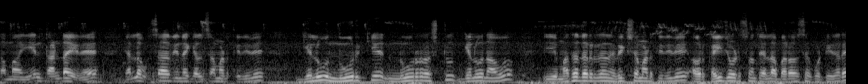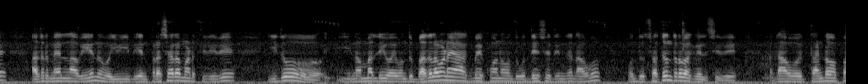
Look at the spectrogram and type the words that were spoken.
ನಮ್ಮ ಏನು ತಂಡ ಇದೆ ಎಲ್ಲ ಉತ್ಸಾಹದಿಂದ ಕೆಲಸ ಮಾಡ್ತಿದ್ದೀವಿ ಗೆಲುವು ನೂರಕ್ಕೆ ನೂರರಷ್ಟು ಗೆಲುವು ನಾವು ಈ ಮತದಾರರನ್ನ ನಿರೀಕ್ಷೆ ಮಾಡ್ತಿದ್ದೀವಿ ಅವ್ರು ಕೈ ಜೋಡಿಸುವಂಥ ಎಲ್ಲ ಭರವಸೆ ಕೊಟ್ಟಿದ್ದಾರೆ. ಅದ್ರ ಮೇಲೆ ನಾವು ಏನು ಏನು ಪ್ರಚಾರ ಮಾಡ್ತಿದ್ದೀವಿ ಇದು ಈ ನಮ್ಮಲ್ಲಿ ಒಂದು ಬದಲಾವಣೆ ಆಗಬೇಕು ಅನ್ನೋ ಒಂದು ಉದ್ದೇಶದಿಂದ ನಾವು ಒಂದು ಸ್ವತಂತ್ರವಾಗಿ ನಿಲ್ಲಿಸಿದ್ವಿ ನಾವು ತಂಡೋಪ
